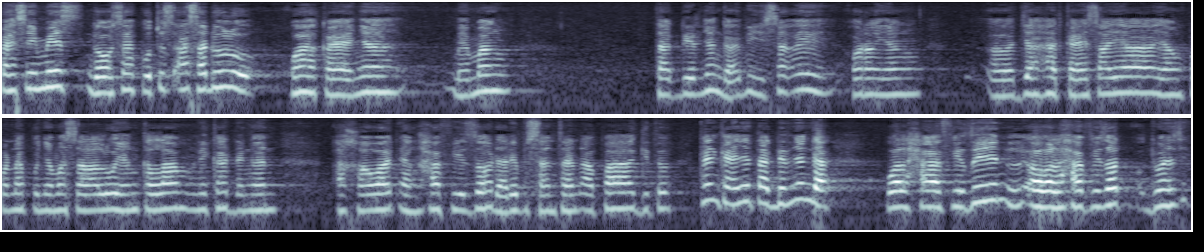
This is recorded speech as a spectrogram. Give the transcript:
pesimis, nggak usah putus asa dulu. Wah, kayaknya memang takdirnya nggak bisa eh orang yang uh, jahat kayak saya yang pernah punya masa lalu yang kelam nikah dengan akhwat yang hafizoh dari pesantren apa gitu. Kan kayaknya takdirnya nggak wal hafizin oh, wal hafizat gimana sih?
